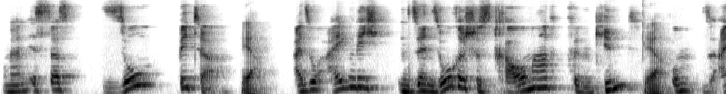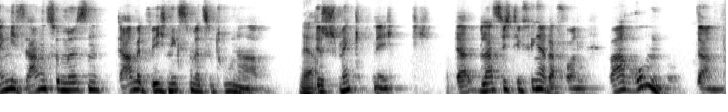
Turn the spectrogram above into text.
Und dann ist das so bitter. Ja. Also eigentlich ein sensorisches Trauma für ein Kind, ja. um eigentlich sagen zu müssen, damit will ich nichts mehr zu tun haben. Ja. Das schmeckt nicht. Da lasse ich die Finger davon. Warum dann?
